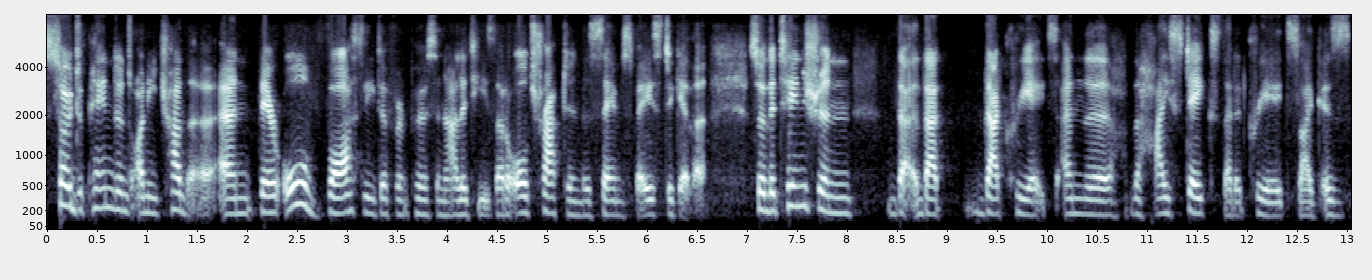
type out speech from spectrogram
so dependent on each other and they're all vastly different personalities that are all trapped in the same space together. So the tension that that that creates and the the high stakes that it creates like is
